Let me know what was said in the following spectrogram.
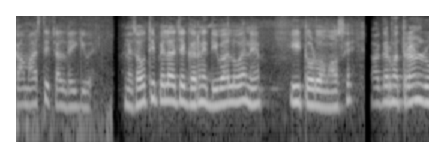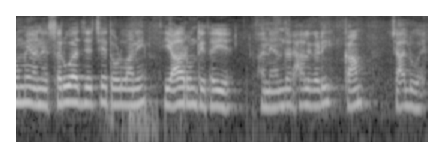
કામ આજથી ચાલુ થઈ ગયું હોય અને સૌથી પહેલાં જે ઘરની દિવાલો હોય ને એ તોડવામાં આવશે. આ ઘરમાં ત્રણ રૂમે અને શરૂઆત જે છે તોડવાની એ આ રૂમથી થઈ છે. અને અંદર હાલ ઘડી કામ ચાલુ હોય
